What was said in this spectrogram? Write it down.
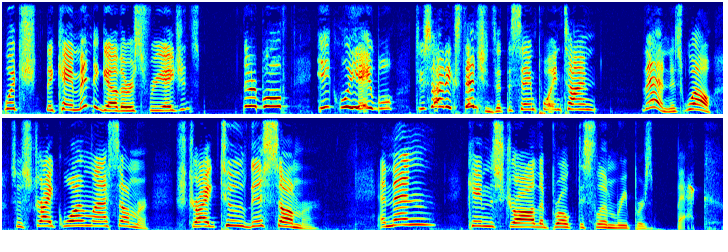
which they came in together as free agents. They're both equally able to sign extensions at the same point in time then as well. So strike one last summer, strike two this summer. And then came the straw that broke the Slim Reaper's back.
